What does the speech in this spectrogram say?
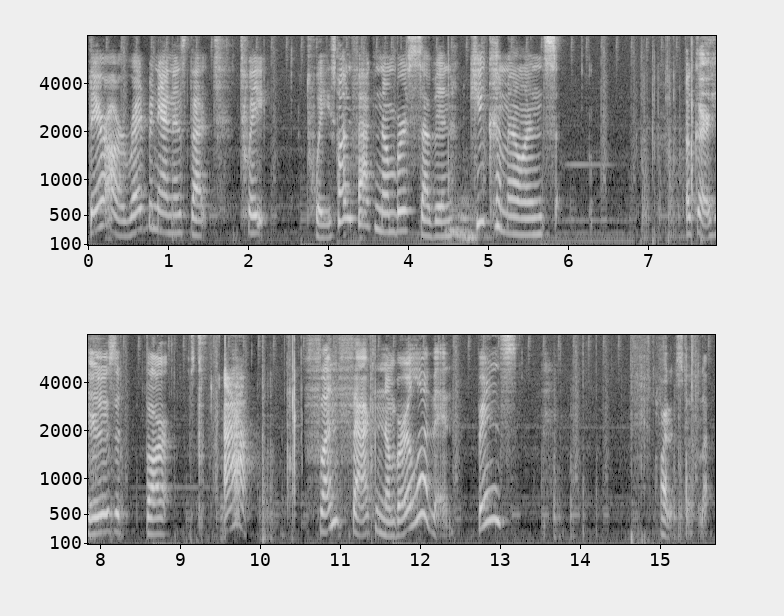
There are red bananas that twaste. Fun fact number seven. Cucamelons. Okay, here's a bar. Ah! Fun fact number 11. Britain's... What is that?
